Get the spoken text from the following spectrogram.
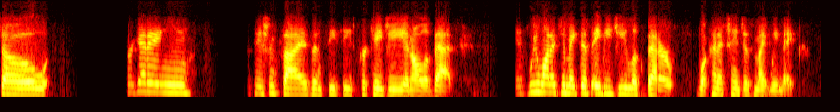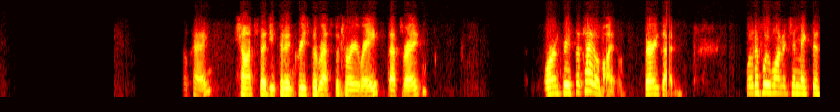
So forgetting patient size and cc's per kg and all of that, if we wanted to make this ABG look better, what kind of changes might we make? Okay, Shant said you could increase the respiratory rate, that's right. Or increase the tidal volume, very good. What if we wanted to make this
